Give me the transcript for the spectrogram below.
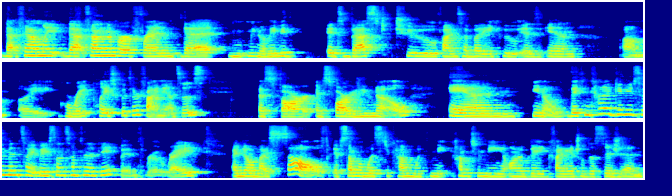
that family that family member or friend that you know maybe it's best to find somebody who is in um, a great place with their finances as far as far as you know. And you know they can kind of give you some insight based on something that they've been through right? I know myself if someone was to come with me come to me on a big financial decision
